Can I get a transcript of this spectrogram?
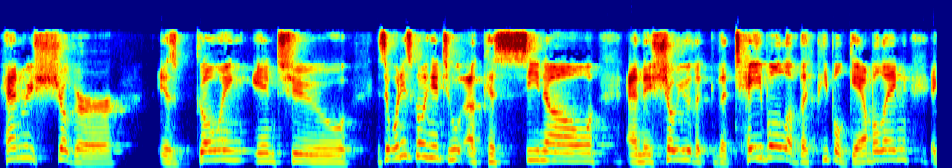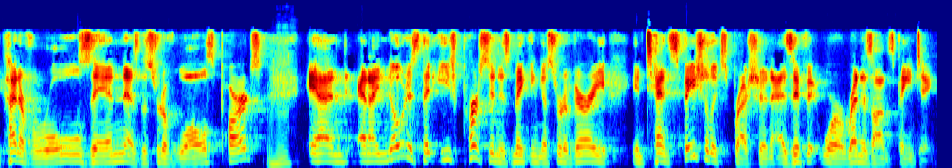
Henry Sugar is going into is it when he's going into a casino and they show you the, the table of the people gambling it kind of rolls in as the sort of walls part. Mm-hmm. And and i noticed that each person is making a sort of very intense facial expression as if it were a renaissance painting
